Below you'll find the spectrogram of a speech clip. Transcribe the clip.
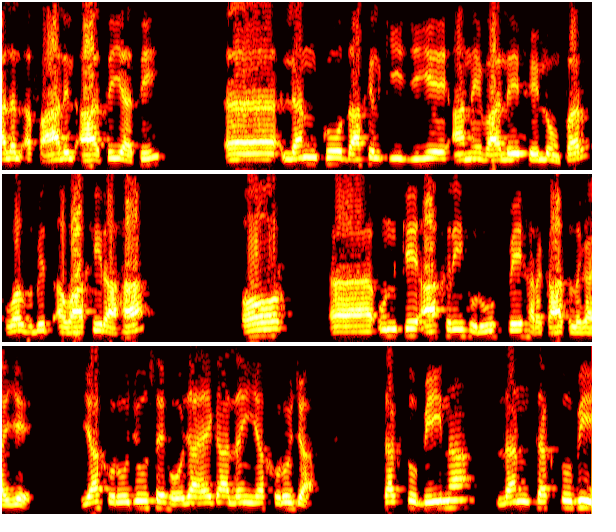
علی الافعال الاتیتی لن کو داخل کیجیے آنے والے فعلوں پر۔ وضبط اواخرہا۔ اور ان کے آخری حروف پہ حرکات لگائیے۔ یا خروجو سے ہو جائے گا، لن یا خروجا بینا، لن تختو بی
